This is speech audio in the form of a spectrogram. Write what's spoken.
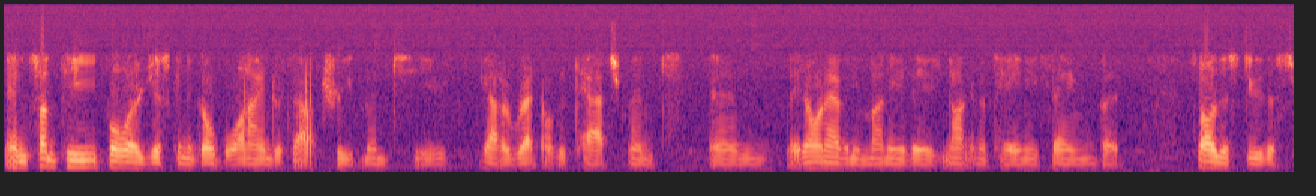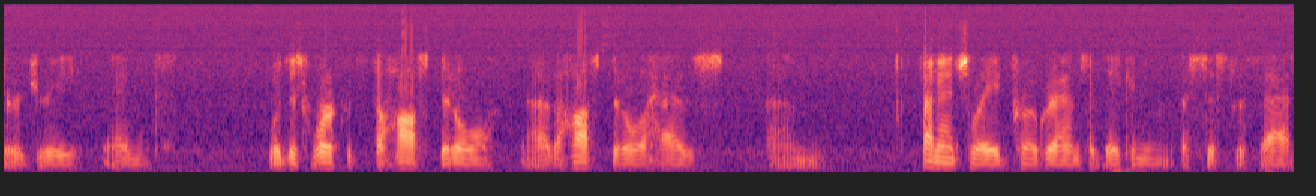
And some people are just going to go blind without treatment. You got a retinal detachment, and they don't have any money. They're not going to pay anything, but so I'll just do the surgery, and we'll just work with the hospital. Uh, the hospital has um, financial aid programs that they can assist with that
